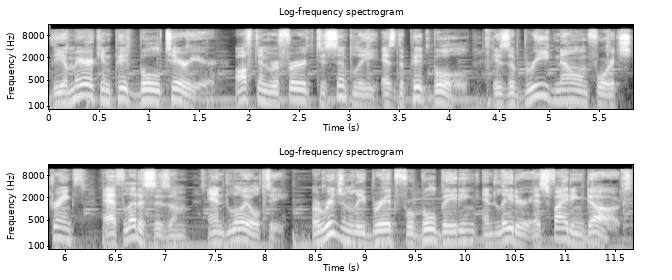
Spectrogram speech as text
The American Pit Bull Terrier, often referred to simply as the Pit Bull, is a breed known for its strength, athleticism, and loyalty. Originally bred for bull baiting and later as fighting dogs,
